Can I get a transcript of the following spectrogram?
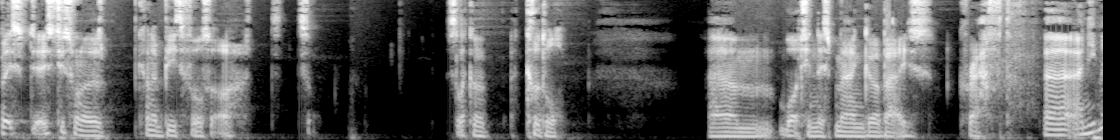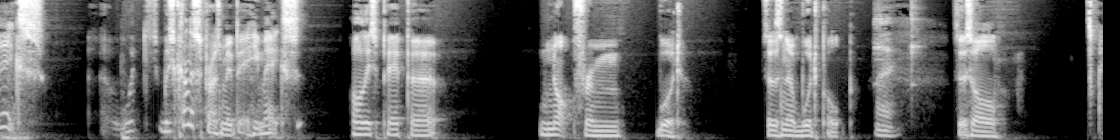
but it's it's just one of those kind of beautiful sort of. It's like a, a cuddle um, watching this man go about his craft. Uh, and he makes, which, which kind of surprised me a bit, he makes all his paper not from wood. So there's no wood pulp. No. So it's all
